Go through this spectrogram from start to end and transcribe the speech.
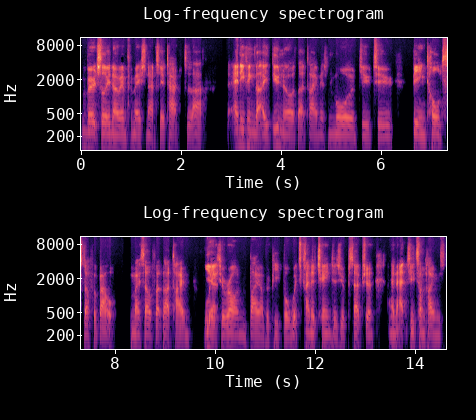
virtually no information actually attached to that. Anything that I do know at that time is more due to being told stuff about myself at that time yeah. later on by other people, which kind of changes your perception and actually sometimes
